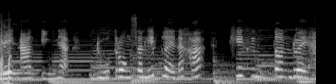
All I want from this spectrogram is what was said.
เลขอ้างอิงเนี่ยดูตรงสลิปเลยนะคะ ที่ขึ้นต้นด้วย 5000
